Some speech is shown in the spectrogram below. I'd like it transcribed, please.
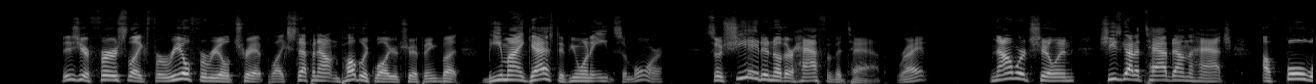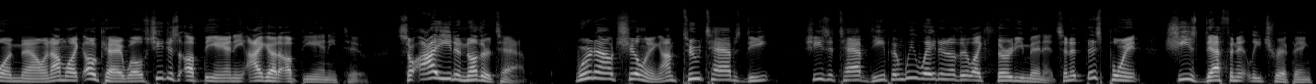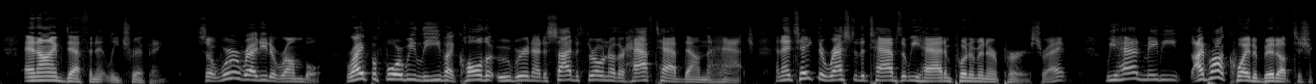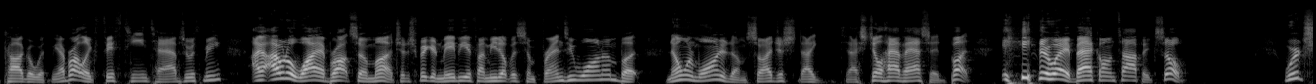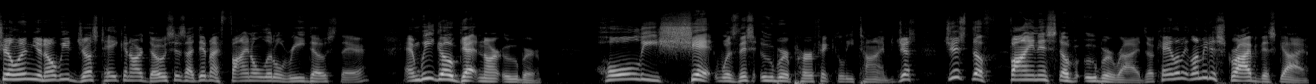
this is your first, like, for real, for real trip, like stepping out in public while you're tripping, but be my guest if you want to eat some more. So she ate another half of a tab, right? Now we're chilling. She's got a tab down the hatch, a full one now, and I'm like, okay, well, if she just upped the ante, I gotta up the ante too. So I eat another tab. We're now chilling. I'm two tabs deep. She's a tab deep, and we wait another like 30 minutes. And at this point, she's definitely tripping, and I'm definitely tripping. So we're ready to rumble. Right before we leave, I call the Uber and I decide to throw another half tab down the hatch. And I take the rest of the tabs that we had and put them in her purse, right? We had maybe I brought quite a bit up to Chicago with me. I brought like 15 tabs with me. I, I don't know why I brought so much. I just figured maybe if I meet up with some friends who want them, but no one wanted them, so I just I I still have acid. But either way, back on topic. So we're chilling, you know, we'd just taken our doses. I did my final little redose there, and we go getting our Uber. Holy shit, was this Uber perfectly timed. Just just the finest of Uber rides, okay? Let me let me describe this guy.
